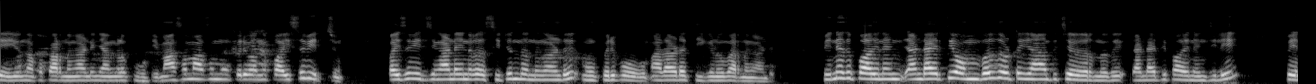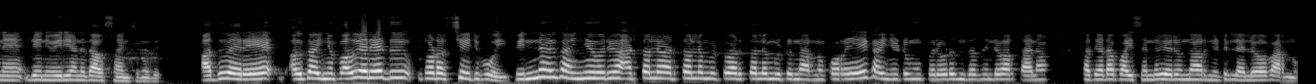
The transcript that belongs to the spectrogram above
ചെയ്യും എന്നൊക്കെ പറഞ്ഞുകൊണ്ട് ഞങ്ങൾ കൂട്ടി. മാസം മാസം മൂപ്പര് വന്ന് പൈസ വിരിച്ചു. പൈസ വിരിച്ചുകൊണ്ട് അതിന് റെസിറ്റും തന്നുകൊണ്ട് മൂപ്പര് പോകും. അതവിടെ എത്തിക്കണു പറഞ്ഞുകൊണ്ട് പിന്നെ ഇത് പതിനഞ്ച് രണ്ടായിരത്തി ഒമ്പത് തൊട്ട് ഞാൻ ഇത് ചേർന്നത്. രണ്ടായിരത്തി പതിനഞ്ചിൽ പിന്നെ ജനുവരിയാണ് ഇത് അവസാനിച്ചത്. അതുവരെ അത് കഴിഞ്ഞപ്പോൾ അതുവരെ ഇത് തുടർച്ചയായിട്ട് പോയി. പിന്നെ അത് കഴിഞ്ഞ ഒരു അടുത്ത കൊല്ലം അടുത്ത കൊല്ലം കിട്ടും അടുത്ത കൊല്ലം കിട്ടും എന്ന് പറഞ്ഞു. കുറേ കഴിഞ്ഞിട്ട് മൂപ്പരോട് എന്തതിന്റെ വർത്താനം? സത്യയുടെ പൈസന്റെ പേരൊന്നും അറിഞ്ഞിട്ടില്ലല്ലോ പറഞ്ഞു.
